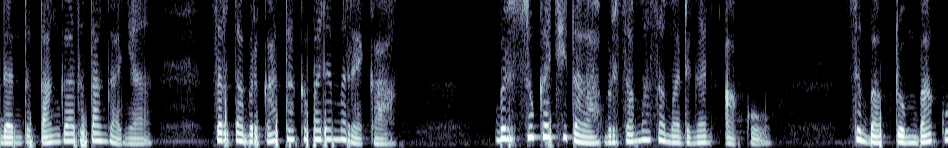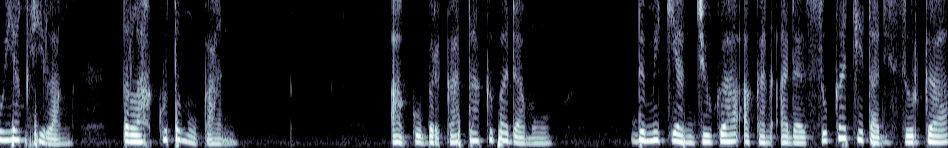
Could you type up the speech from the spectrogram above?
dan tetangga-tetangganya, serta berkata kepada mereka, Bersukacitalah bersama-sama dengan aku, sebab dombaku yang hilang telah kutemukan. Aku berkata kepadamu, demikian juga akan ada sukacita di surga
